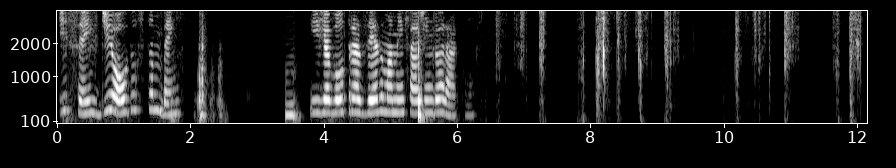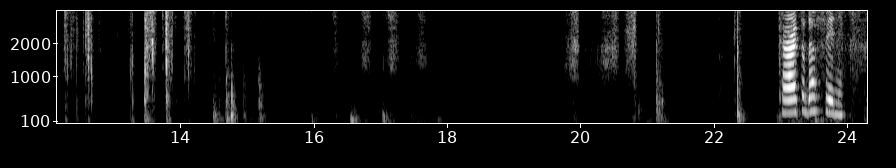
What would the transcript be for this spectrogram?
E seis de ouros também. E já vou trazer uma mensagem do oráculo. Carta da Fênix.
